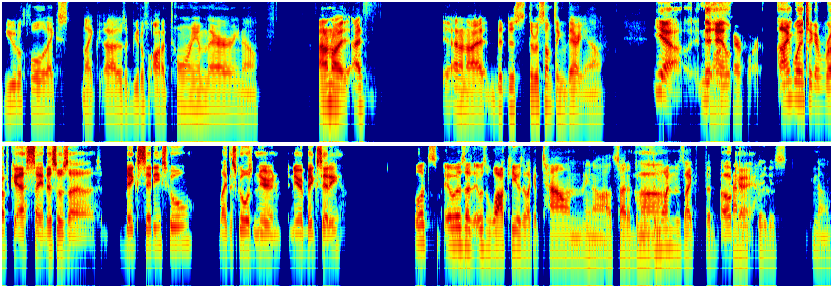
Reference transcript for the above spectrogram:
beautiful like like uh, there was a beautiful auditorium there you know i don't know i I- I don't know. I, there just there was something there, you know. Yeah, I n- want and care for it. I'm going to take a rough guess. Say this was a big city school, like the school was near near a big city. Well, it's it was a it was Waukee. It was like a town, you know, outside of Des Moines. Des Uh, Moines is like the kind of biggest, you know.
